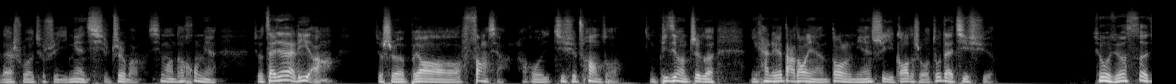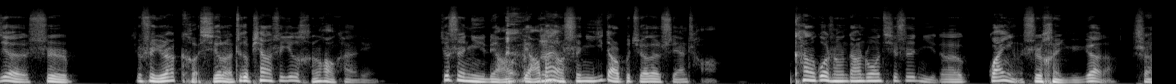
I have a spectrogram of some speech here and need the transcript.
来说就是一面旗帜吧。希望他后面就再接再厉啊，就是不要放下，然后继续创作。毕竟这个你看这些大导演到了年事已高的时候都在继续，其实我觉得《色戒》是，就是有点可惜了。这个片子是一个很好看的电影，就是你两两个半小时，你一点不觉得时间长。看的过程当中，其实你的观影是很愉悦的。是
